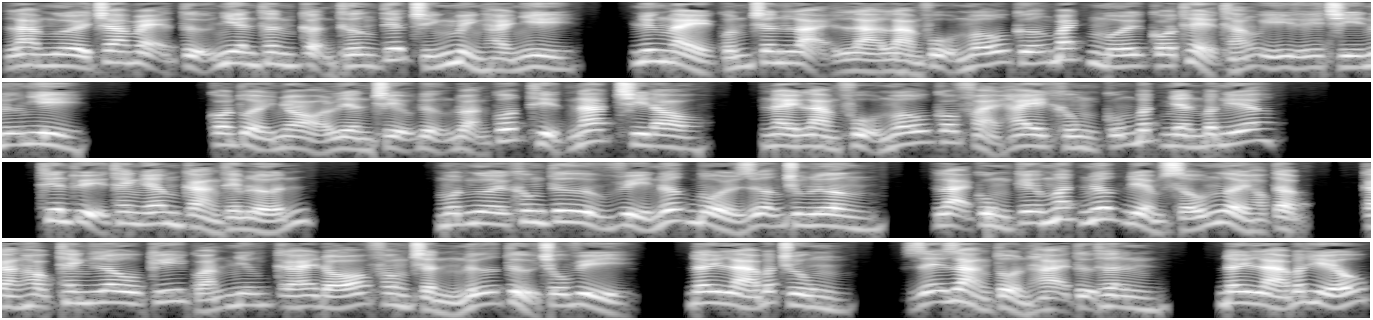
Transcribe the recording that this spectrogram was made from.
làm người cha mẹ tự nhiên thân cận thương tiếc chính mình hài nhi, nhưng này quấn chân lại là làm phụ mẫu cưỡng bách mới có thể thắng ý ý chí nữ nhi. Con tuổi nhỏ liền chịu đựng đoạn cốt thịt nát chi đau, này làm phụ mẫu có phải hay không cũng bất nhân bất nghĩa. Thiên thủy thanh âm càng thêm lớn. Một người không tư vì nước bồi dưỡng trung lương, lại cùng kia mất nước điểm xấu người học tập, càng học thanh lâu kỹ quán những cái đó phong trần nữ tử chỗ vì, đây là bất trung, dễ dàng tổn hại tự thân, đây là bất hiếu,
